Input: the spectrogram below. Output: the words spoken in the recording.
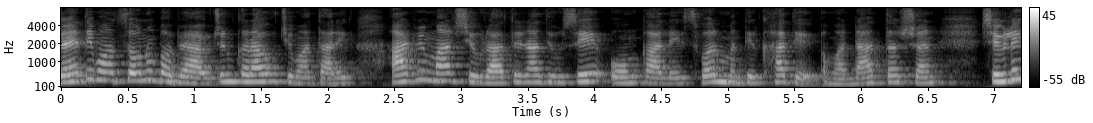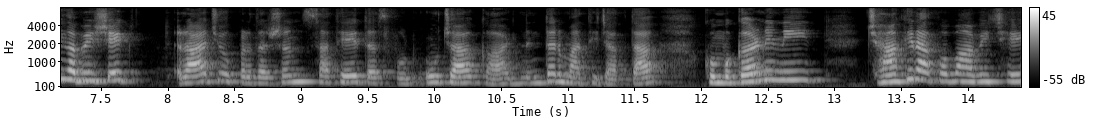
જયંતિ મહોત્સવનું ભવ્ય આયોજન કરાયું, જેમાં તારીખ આઠમી માર્ચ શિવરાત્રિના દિવસે ઓમકાલેશ્વર મંદિર ખાતે અમરનાથ દર્શન, શિવલિંગ અભિષેક રાજયોગ પ્રદર્શન સાથે દસ ફૂટ ઊંચા ગાઢ નિંદરમાંથી જાગતા કુંભકર્ણની ઝાંખી રાખવામાં આવી છે.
